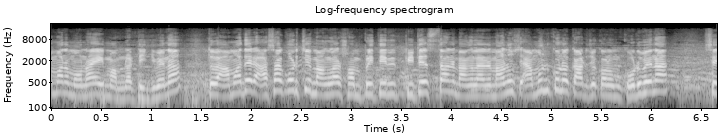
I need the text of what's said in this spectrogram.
আমার মনে হয় এই মামলা টিকবে না। তবে আমাদের আশা করছি বাংলার সম্প্রীতির পীঠস্থান বাংলার মানুষ এমন কোনো কার্যক্রম করবে না। সে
